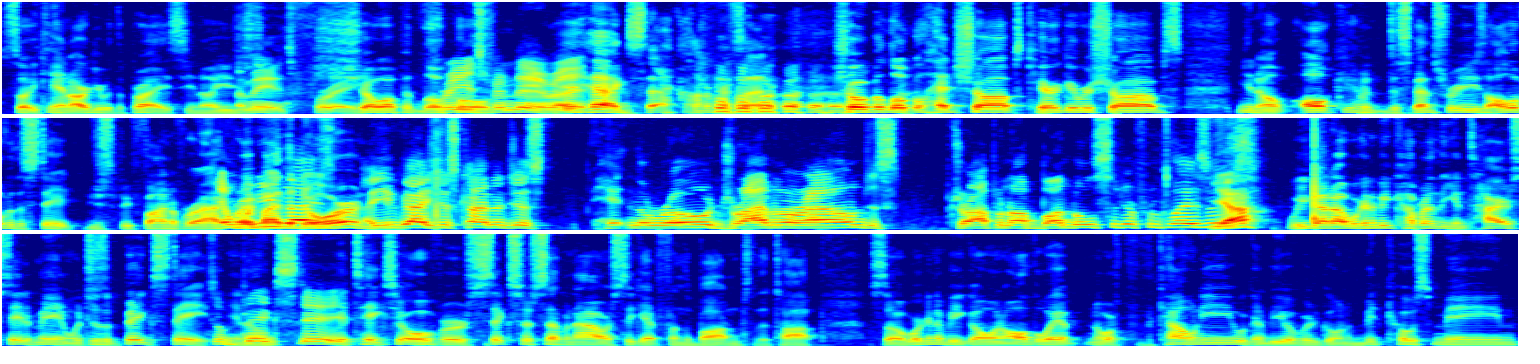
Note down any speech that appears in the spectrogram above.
so you can't argue with the price. You know, you just mean, it's free. Show up at local. Free is for me, right? Yeah, exactly, hundred percent. Show up at local head shops, caregiver shops. You know, all dispensaries all over the state. You just be find a rack And right by you the door. And are you guys just kind of just hitting the road, driving around, just dropping off bundles to different places? Yeah, we got. Uh, we're to be covering the entire state of Maine, which is a big state. It's a big state. It takes you over six or seven hours to get from the bottom to the top. So we're to be going all the way up north of the county. We're to be over going to mid coast Maine,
